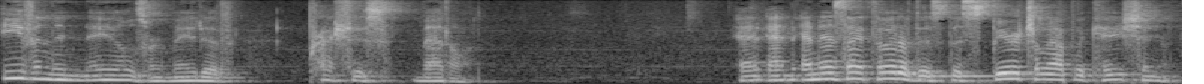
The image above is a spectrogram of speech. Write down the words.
Even the nails were made of precious metal. And, and, and as I thought of this, the spiritual application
